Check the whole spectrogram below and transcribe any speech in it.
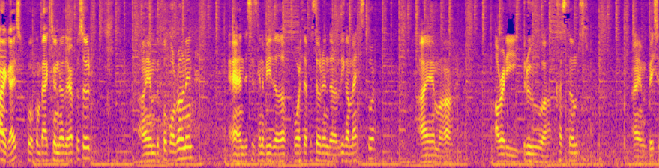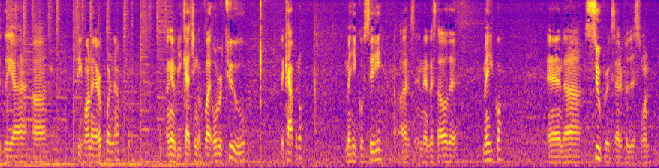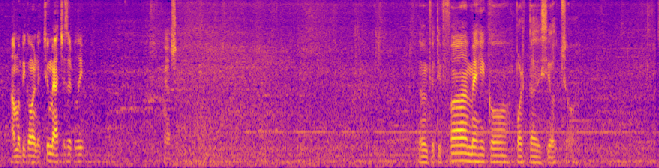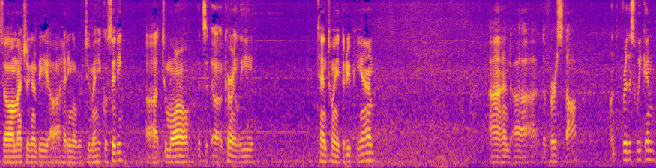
Alright guys, welcome back to another episode. I am the Football Ronin and this is going to be the fourth episode in the Liga MX tour. I am uh, already through uh, customs. I am basically at uh, Tijuana airport now. I'm going to be catching a flight over to the capital, Mexico City, uh, in el estado de Mexico. And uh, super excited for this one. I'm going to be going to two matches I believe. 11.55 Mexico Puerta 18 so I'm actually gonna be uh, heading over to Mexico City uh, tomorrow it's uh, currently 10:23 p.m. and uh, the first stop for this weekend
